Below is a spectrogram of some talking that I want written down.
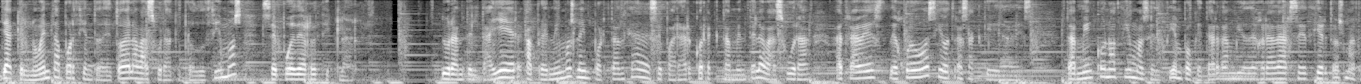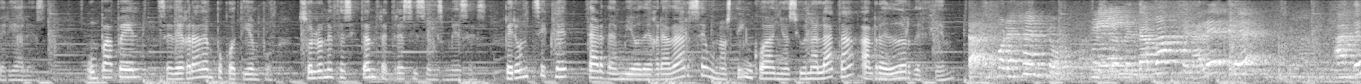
ya que el 90% de toda la basura que producimos se puede reciclar. Durante el taller aprendimos la importancia de separar correctamente la basura a través de juegos y otras actividades. También conocimos el tiempo que tarda en biodegradarse ciertos materiales. Un papel se degrada en poco tiempo, solo necesita entre 3 y 6 meses, pero un chicle tarda en biodegradarse unos 5 años y una lata alrededor de 100. Por ejemplo, nuestro tetrapack de la leche, antes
